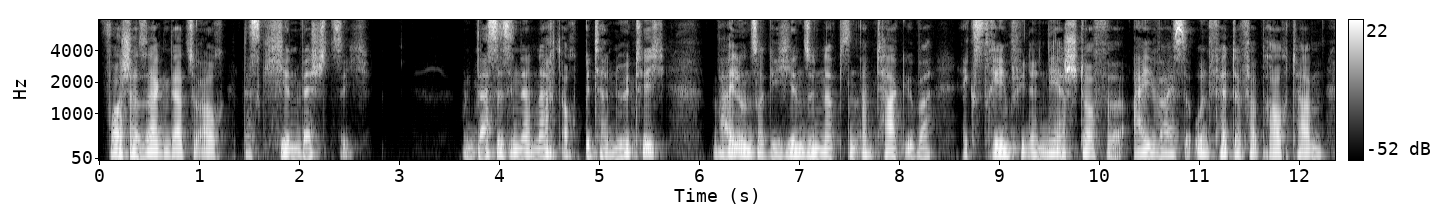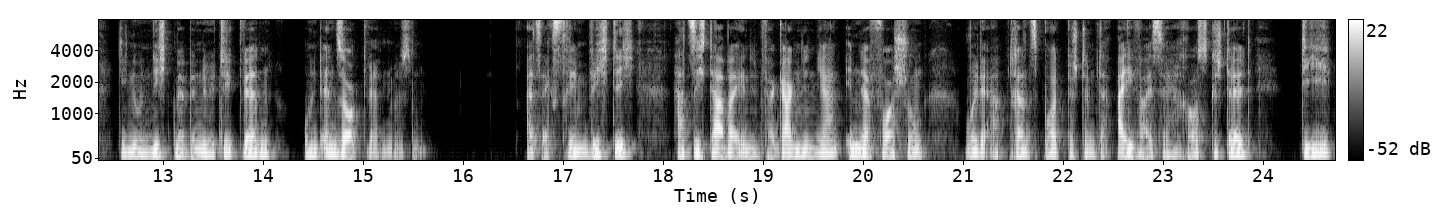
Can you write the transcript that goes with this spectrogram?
Forscher sagen dazu auch, das Gehirn wäscht sich. Und das ist in der Nacht auch bitter nötig, weil unsere Gehirnsynapsen am Tag über extrem viele Nährstoffe, Eiweiße und Fette verbraucht haben, die nun nicht mehr benötigt werden und entsorgt werden müssen. Als extrem wichtig hat sich dabei in den vergangenen Jahren in der Forschung wohl der Abtransport bestimmter Eiweiße herausgestellt, die,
